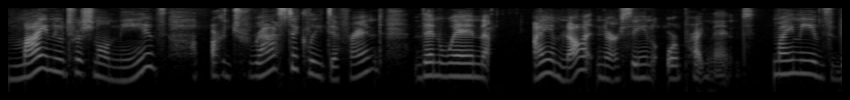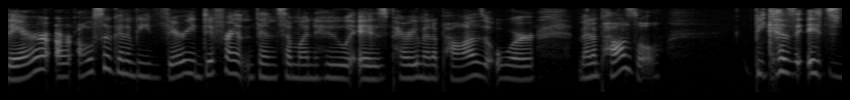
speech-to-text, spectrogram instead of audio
My nutritional needs are drastically different than when I am not nursing or pregnant. My needs there are also going to be very different than someone who is perimenopause or menopausal because it's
